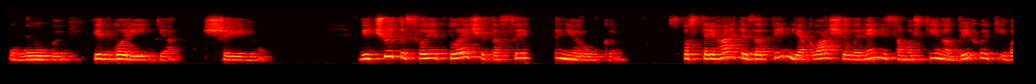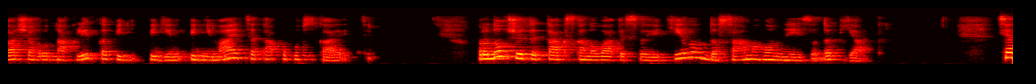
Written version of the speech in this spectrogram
губи, підборіддя, шию. Відчуйте свої плечі та сильні руки. Спостерігайте за тим, як ваші легені самостійно дихають і ваша грудна клітка піднімається та опускається. Продовжуйте так сканувати своє тіло до самого низу, до п'ят. Ця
